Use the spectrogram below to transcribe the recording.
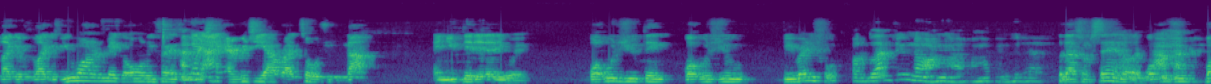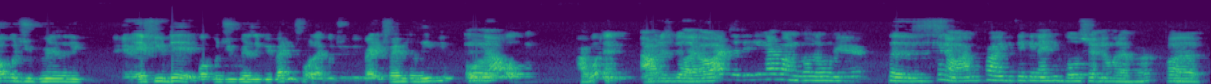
like if, like if you wanted to make an OnlyFans, I and mean, Richie, and Richie outright told you nah, and you did it anyway, what would you think? What would you be ready for? For the black dude? no, I'm not. I'm not gonna do that. But that's what I'm saying. Though. Like, what would I'm you? not- What would you really? If you did, what would you really be ready for? Like, would you be ready for him to leave you? Or, no, I wouldn't. I would just be like, oh, I did it. He's not gonna go nowhere. Because, you know, I'd probably be thinking that he's bullshitting or whatever. But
